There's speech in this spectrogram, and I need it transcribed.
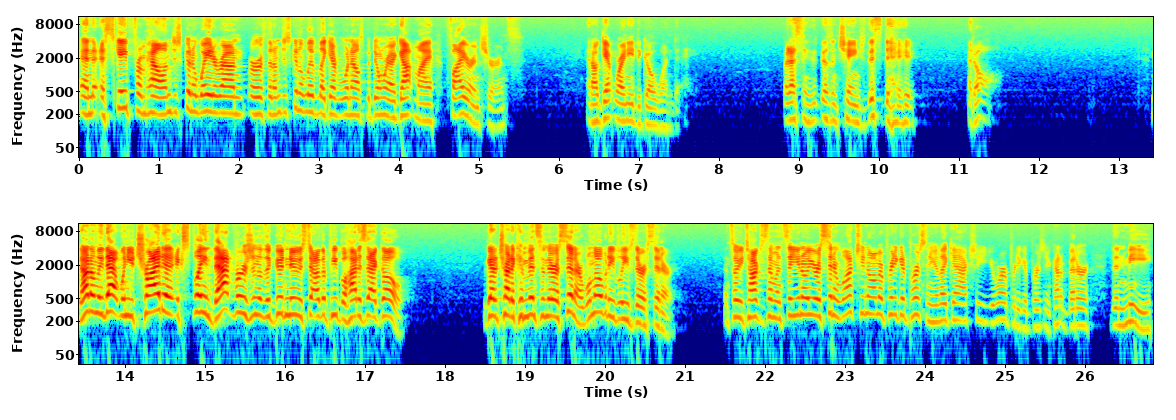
and escape from hell, I'm just going to wait around earth and I'm just going to live like everyone else, but don't worry, I got my fire insurance and I'll get where I need to go one day. But it doesn't change this day at all. Not only that, when you try to explain that version of the good news to other people, how does that go? We got to try to convince them they're a sinner. Well, nobody believes they're a sinner. And so you talk to someone and say, you know, you're a sinner. Well, actually, no, I'm a pretty good person. You're like, yeah, actually, you are a pretty good person. You're kind of better than me.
